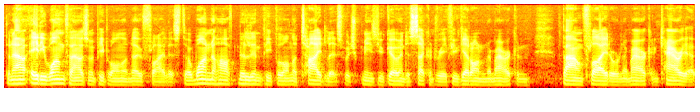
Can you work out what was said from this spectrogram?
There are now 81,000 people on the no-fly list. There are one and a half million people on the TIDE list, which means you go into secondary if you get on an American-bound flight or an American carrier.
